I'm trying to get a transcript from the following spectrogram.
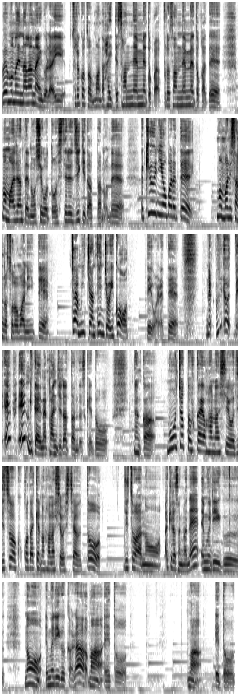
べ物にならないぐらい、それこそまだ入って3年目とか、プロ3年目とかで、まあ麻雀店のお仕事をしてる時期だったので、急に呼ばれて、まあマリさんがその場にいて、じゃあみっちゃん店長行こうって言われてなんかええみたいな感じだったんですけどなんかもうちょっと深いお話を実はここだけの話をしちゃうと実はあのアキラさんがね M リーグの M リーグからまあえっ、ー、とまあえっ、と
